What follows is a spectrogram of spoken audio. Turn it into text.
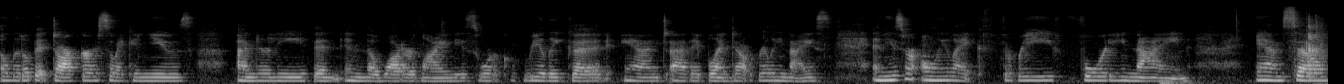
a little bit darker so I can use underneath and in the waterline. These work really good and uh, they blend out really nice. And these are only like $3.49. And so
